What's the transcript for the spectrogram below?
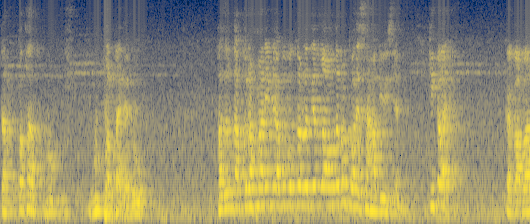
তার কথা রূপ রূপ পাল্টায় রূপ। হযরত আব্দুর রহমান ইবনে আবু বকর রাদিয়াল্লাহু তাআলা পরে সাহাবী হইছেন। কি কয়? কয়, বাবা,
